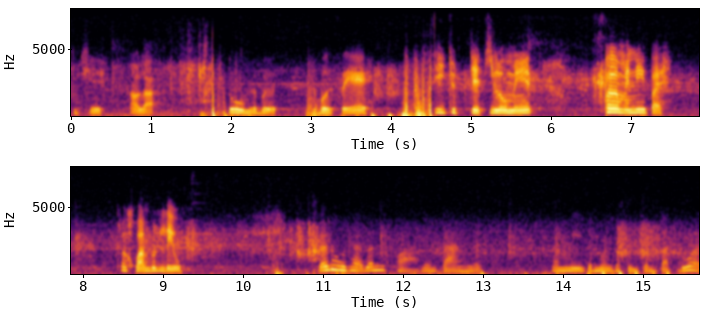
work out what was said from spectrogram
โอเค เอาล่ะตู้มระเบิด ระเบิดเซ4.7 กิโลเมตร เพิ่มไอ้นี่ไปเพื่อความรวดเร็ว แล้วดูแถบด้านขวากลางๆเนี่ยมันมีจำนวนกระสุนจำกัดด้วย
